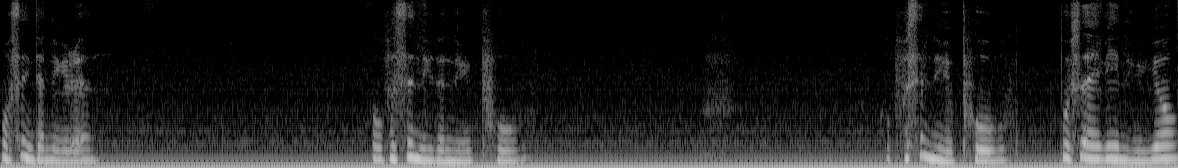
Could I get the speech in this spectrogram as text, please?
我是你的女人，我不是你的女仆，我不是女仆，不是 AV 女优，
